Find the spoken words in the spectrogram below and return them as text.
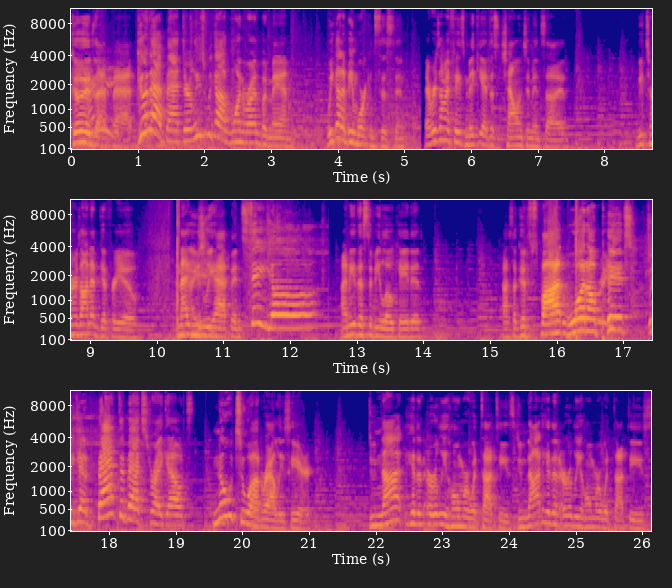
Good at bat. Good at bat there. At least we got one run, but man, we gotta be more consistent. Every time I face Mickey, I just challenge him inside. If he turns on it, good for you. And that usually happens. See ya! I need this to be located. That's a good spot. What a pitch! We get back-to-back -back strikeouts. No two-out rallies here. Do not hit an early homer with Tatis. Do not hit an early homer with Tatis.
